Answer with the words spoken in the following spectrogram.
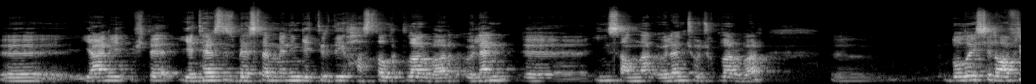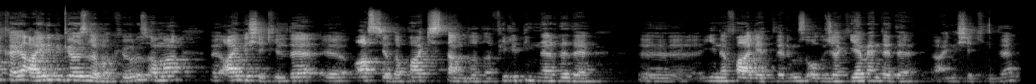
E, yani işte yetersiz beslenmenin getirdiği hastalıklar var, ölen e, insanlar, ölen çocuklar var. E, dolayısıyla Afrika'ya ayrı bir gözle bakıyoruz ama e, aynı şekilde e, Asya'da, Pakistan'da da, Filipinler'de de e, yine faaliyetlerimiz olacak. Yemen'de de aynı şekilde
